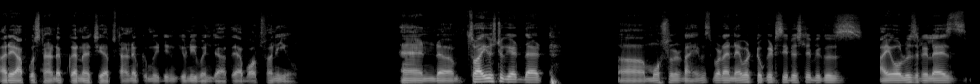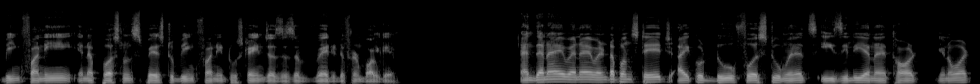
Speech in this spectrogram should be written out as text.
Are to stand up karna chahiye, aap stand up comedian kyun nahi ban jate, aap bahut funny ho. And um, so I used to get that uh, most of the times, but I never took it seriously because I always realized being funny in a personal space to being funny to strangers is a very different ball game and then i when i went up on stage i could do first two minutes easily and i thought you know what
